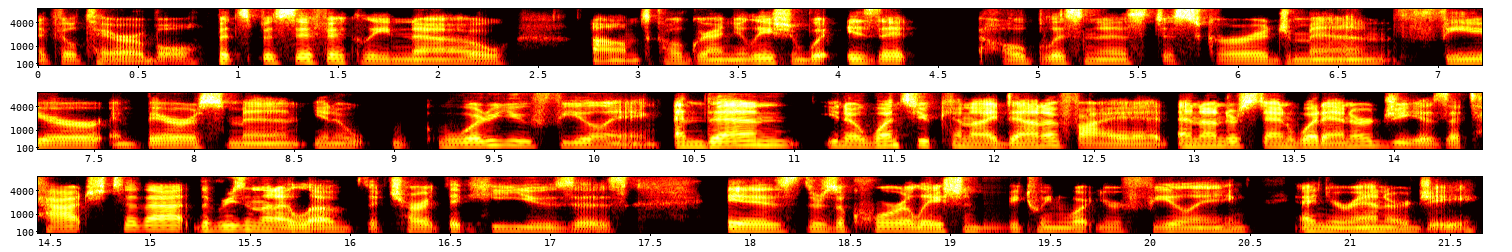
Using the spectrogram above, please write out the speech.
I feel terrible, but specifically know, um, it's called granulation. What is it? Hopelessness, discouragement, fear, embarrassment, you know, what are you feeling? And then, you know, once you can identify it and understand what energy is attached to that, the reason that I love the chart that he uses is there's a correlation between what you're feeling and your energy,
